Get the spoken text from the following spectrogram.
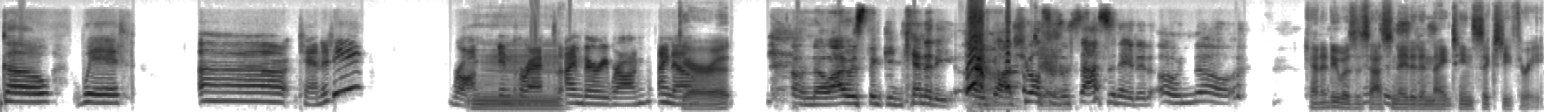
go with uh Kennedy. Wrong. Incorrect. Mm. I'm very wrong. I know. Garrett. Oh no, I was thinking Kennedy. Oh Oh, gosh, who else was assassinated? Oh no. Kennedy was assassinated in 1963.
